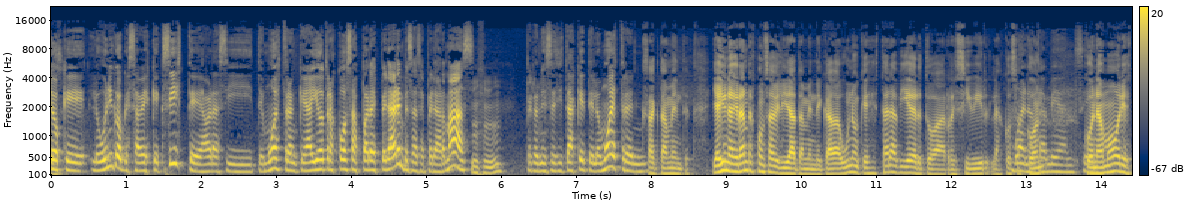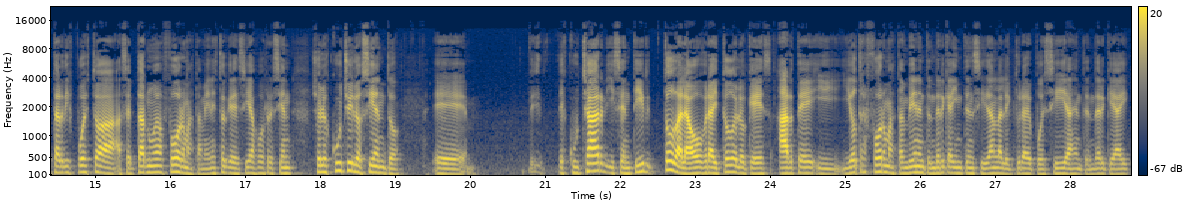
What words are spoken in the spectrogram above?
lo, que, lo único que sabes que existe. Ahora, si te muestran que hay otras cosas para esperar, empezás a esperar más. Pero necesitas que te lo muestren. Exactamente. Y hay una gran responsabilidad también de cada uno que es estar abierto a recibir las cosas con, con amor y estar dispuesto a aceptar nuevas formas también. Esto que decías vos recién, yo lo escucho y lo siento eh, escuchar y sentir toda la obra y todo lo que es arte y, otras formas también, entender que hay intensidad en la lectura de poesías, entender que hay...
